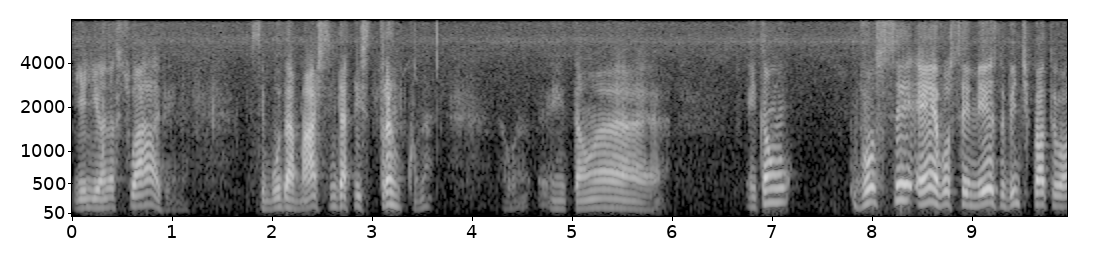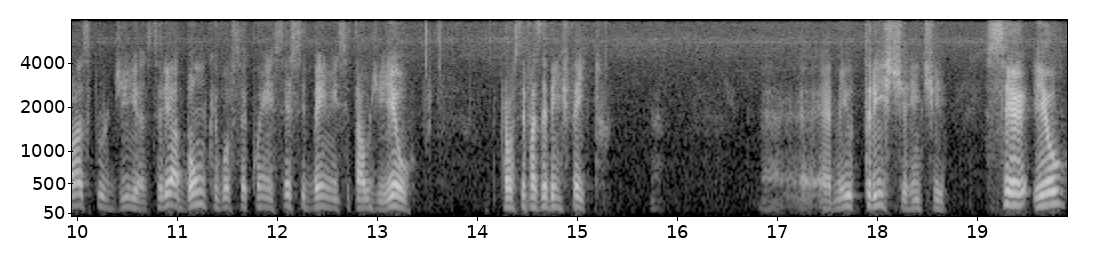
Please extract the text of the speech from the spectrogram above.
e ele anda suave. Né? Se muda a marcha, sem dar aquele tranco. Né? Então, é, então, você é você mesmo 24 horas por dia. Seria bom que você conhecesse bem esse tal de eu, para você fazer bem feito. É, é meio triste a gente ser eu,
